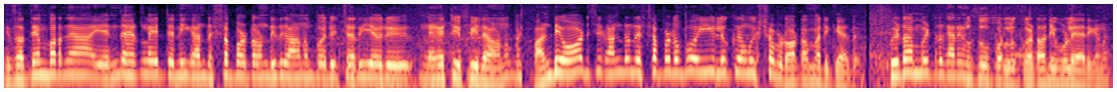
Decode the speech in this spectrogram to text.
ഇത് സത്യം പറഞ്ഞാൽ എന്റെ ഹെഡ്ലൈറ്റ് എനിക്ക് കണ്ട് ഇഷ്ടപ്പെട്ടതുകൊണ്ട് ഇത് കാണുമ്പോൾ ഒരു ചെറിയൊരു നെഗറ്റീവ് ഫീലാണ് പക്ഷേ വണ്ടി ഓടിച്ച് കണ്ടുകൊണ്ട് ഇഷ്ടപ്പെടുമ്പോൾ ഈ ലുക്ക് നമുക്ക് ഇഷ്ടപ്പെടും ഓട്ടോമാറ്റിക്കായിട്ട്. സ്പീഡോ മീറ്റർ കാര്യങ്ങൾ സൂപ്പർ ലുക്ക് കേട്ടോ അടിപൊളിയായിരിക്കണം.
